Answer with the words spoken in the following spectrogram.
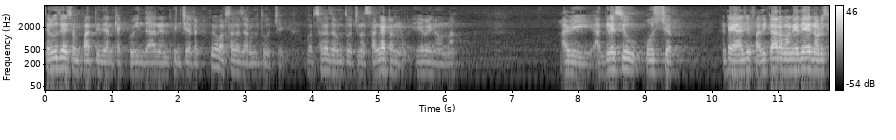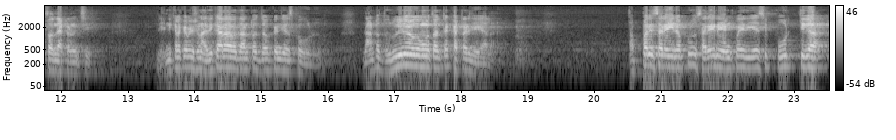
తెలుగుదేశం పార్టీ దాంట్లోకి పోయిందా అని అనిపించే రకంగా వరుసగా జరుగుతూ వచ్చాయి. వరుసగా జరుగుతూ వచ్చిన సంఘటనలు ఏవైనా ఉన్నా అవి అగ్రెసివ్ పోస్చర్. అంటే యాజ్ ఇఫ్ అధికారం అనేదే నడుస్తోంది అక్కడ నుంచి. ఎన్నికల కమిషన్ అధికార దాంట్లో జోక్యం చేసుకోకూడదు. దాంట్లో దుర్వినియోగం అవుతుంటే కట్టడి చేయాలి. తప్పనిసరి అయినప్పుడు సరైన ఎంక్వైరీ చేసి పూర్తిగా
